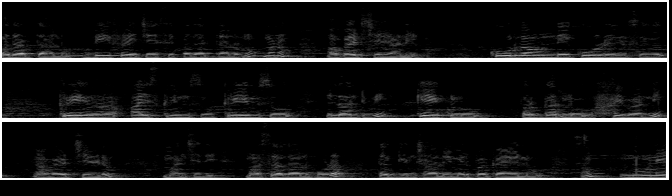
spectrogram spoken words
పదార్థాలు డీప్ ఫ్రై చేసే పదార్థాలను మనం అవాయిడ్ చేయాలి. కూల్గా ఉండే కూల్ డ్రింక్స్ క్రీ ఐస్ క్రీమ్స్ క్రీమ్స్ ఇలాంటివి కేకులు బర్గర్లు ఇవన్నీ అవాయిడ్ చేయడం మంచిది. మసాలాలు కూడా తగ్గించాలి. మిరపకాయలు నూనె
